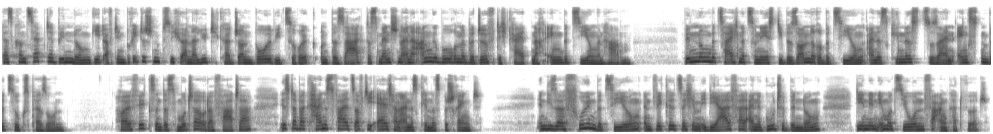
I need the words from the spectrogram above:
Das Konzept der Bindung geht auf den britischen Psychoanalytiker John Bowlby zurück und besagt, dass Menschen eine angeborene Bedürftigkeit nach engen Beziehungen haben. Bindung bezeichnet zunächst die besondere Beziehung eines Kindes zu seinen engsten Bezugspersonen. Häufig sind es Mutter oder Vater, ist aber keinesfalls auf die Eltern eines Kindes beschränkt. In dieser frühen Beziehung entwickelt sich im Idealfall eine gute Bindung, die in den Emotionen verankert wird.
